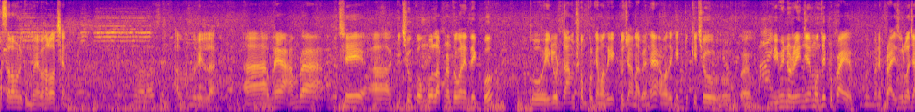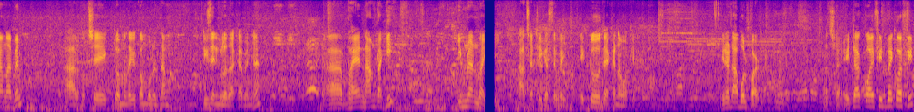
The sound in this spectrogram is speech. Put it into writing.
আসসালামু আলাইকুম ভাইয়া, ভালো আছেন? ভালো আছেন আলহামদুলিল্লাহ ভাইয়া, আমরা হচ্ছে কিছু কম্বল আপনার দোকানে দেখব। তো এগুলোর দাম সম্পর্কে আমাদেরকে একটু জানাবেন হ্যাঁ? আমাদেরকে একটু কিছু বিভিন্ন রেঞ্জের মধ্যে একটু প্রায় মানে প্রাইসগুলো জানাবেন। আর হচ্ছে একটু আমাদেরকে কম্বলের দাম ডিজাইনগুলো দেখাবেন হ্যাঁ? ভাইয়ের নামটা কি? ইমরান ভাই। আচ্ছা ঠিক আছে ভাই, একটু দেখেন আমাকে। এটা ডাবল পার্ট আচ্ছা এটা কয় ফিট বাই কয় ফিট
